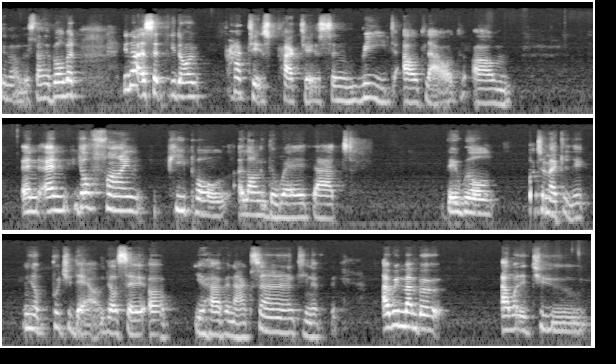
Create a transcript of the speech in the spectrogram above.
you know, understandable. But you know, I said, you know, practice, practice, and read out loud. Um, and and you'll find people along the way that they will automatically, you know, put you down. They'll say, "Oh, you have an accent," you know. I remember I wanted to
